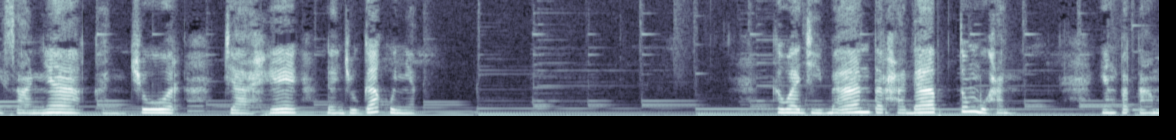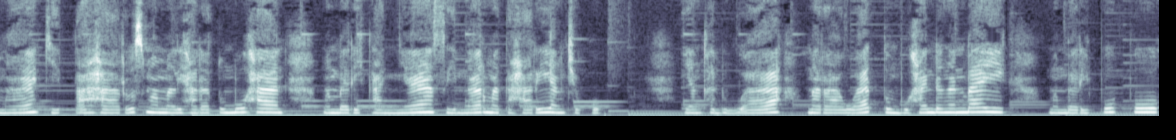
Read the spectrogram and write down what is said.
misalnya kencur, jahe, dan juga kunyit. Kewajiban terhadap tumbuhan. Yang pertama, kita harus memelihara tumbuhan, memberikannya sinar matahari yang cukup. Yang kedua, merawat tumbuhan dengan baik, memberi pupuk,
